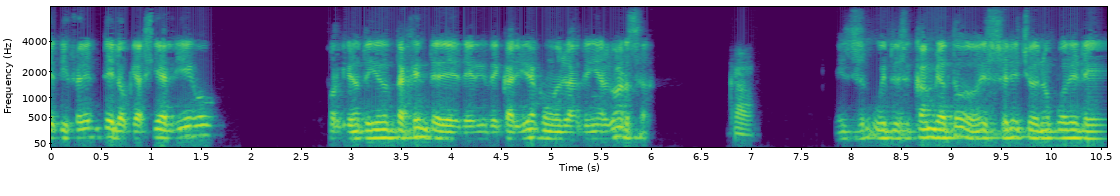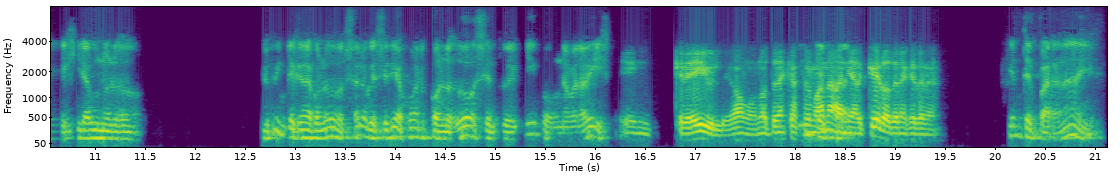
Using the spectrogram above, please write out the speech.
es diferente lo que hacía el Diego, porque no tenía tanta gente de, de- de calidad como la tenía el Barça. Claro. Eso, entonces cambia todo, eso es el hecho de no poder elegir a uno de los dos. En fin, te quedas con los dos. ¿Sabes lo que sería jugar con los dos en tu equipo? Una maravilla. Increíble, vamos, no tenés que hacer más nada, ni arquero tenés que tener. ¿Quién te para? Nadie.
